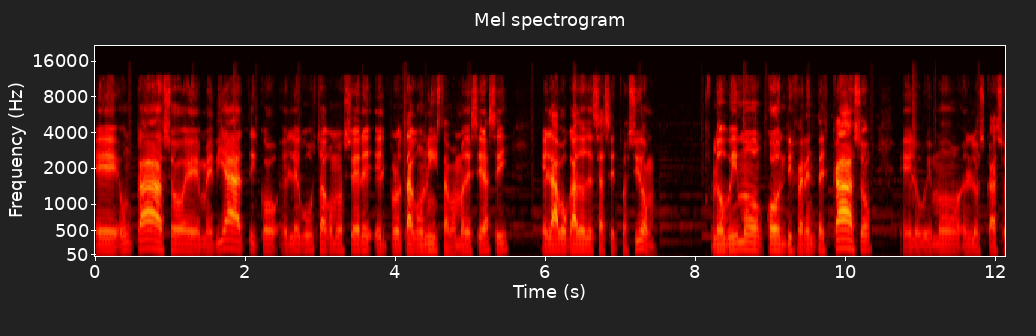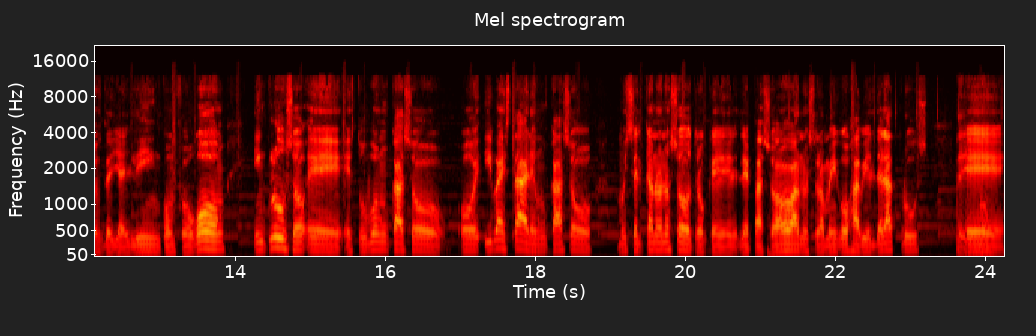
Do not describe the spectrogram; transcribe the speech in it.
eh, un caso eh, mediático, él le gusta como ser el, protagonista, vamos a decir así, el abogado de esa situación. Lo vimos con diferentes casos, lo vimos en los casos de Yailin con Fogón, incluso estuvo en un caso, o iba a estar en un caso muy cercano a nosotros que le pasó a nuestro amigo Javier de la Cruz, eh,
